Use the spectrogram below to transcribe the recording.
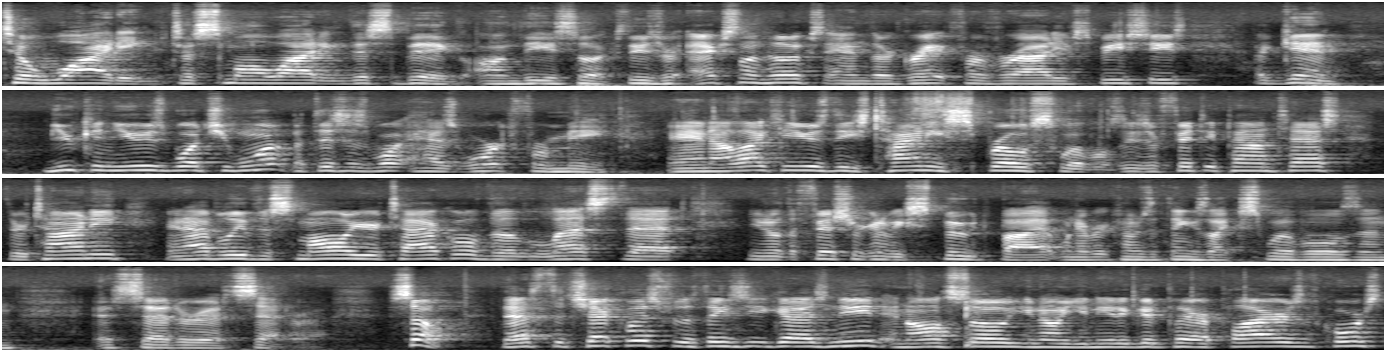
to whiting, to small whiting this big on these hooks. These are excellent hooks and they're great for a variety of species. Again, you can use what you want, but this is what has worked for me. And I like to use these tiny Spro swivels. These are 50 pound tests. They're tiny, and I believe the smaller your tackle, the less that you know the fish are going to be spooked by it whenever it comes to things like swivels and etc etc so that's the checklist for the things that you guys need and also you know you need a good pair of pliers of course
